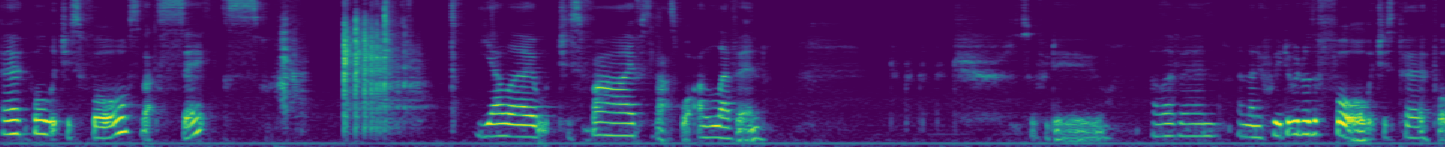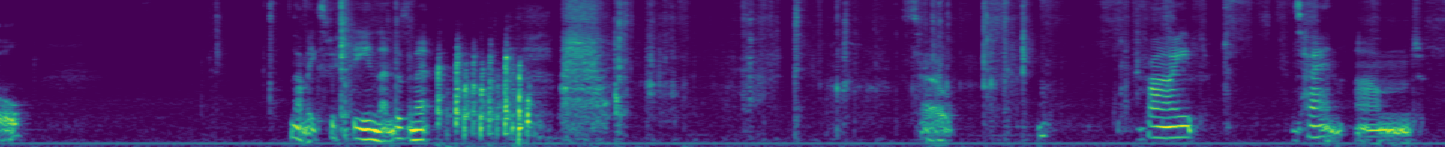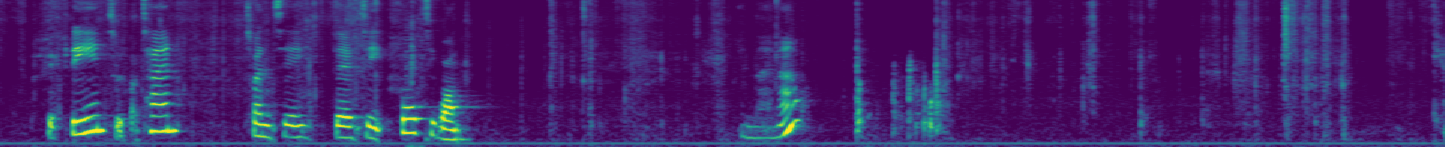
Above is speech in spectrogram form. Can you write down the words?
Purple, which is four, so that's six yellow, which is five, so that's what, 11. So if we do 11, and then if we do another 4, which is purple, that makes 15 then, doesn't it? So, 5, 10 and 15. So we've got 10, 20, 30, 41 in there now.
